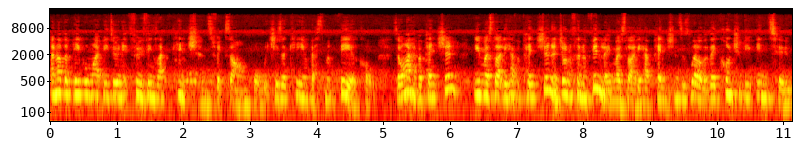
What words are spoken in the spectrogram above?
and other people might be doing it through things like pensions, for example, which is a key investment vehicle. So I have a pension, you most likely have a pension and Jonathan and Finley most likely have pensions as well that they contribute into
